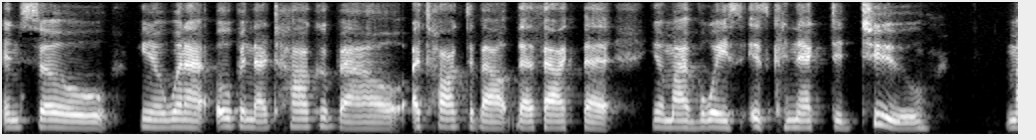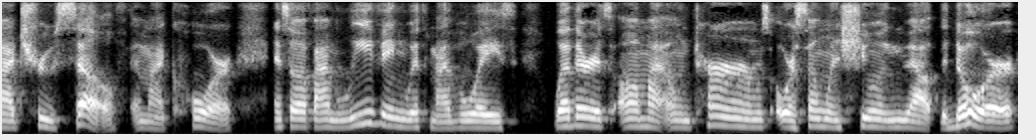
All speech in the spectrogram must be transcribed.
And so, you know, when I opened, I talk about, I talked about the fact that, you know, my voice is connected to my true self and my core. And so if I'm leaving with my voice, whether it's on my own terms or someone shooing you out the door,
